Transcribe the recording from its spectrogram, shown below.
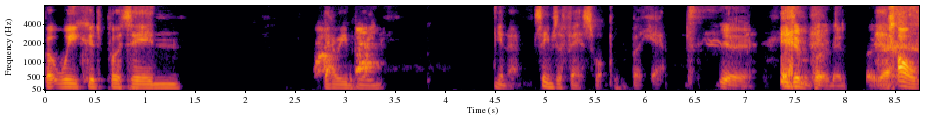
but we could put in Gary Breen. You know, seems a fair swap, but yeah. Yeah, yeah. didn't put him in, but yeah. Oh,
